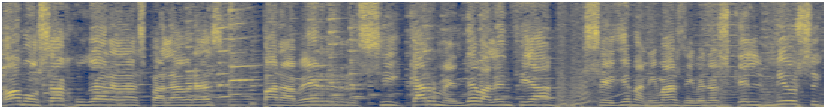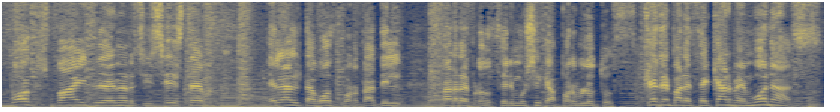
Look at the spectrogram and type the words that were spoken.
Vamos a jugar a las palabras para ver si Carmen de Valencia se lleva ni más ni menos que el Music Box 5 de Energy System, el altavoz portátil para reproducir música por Bluetooth. ¿Qué te parece, Carmen? Buenas.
